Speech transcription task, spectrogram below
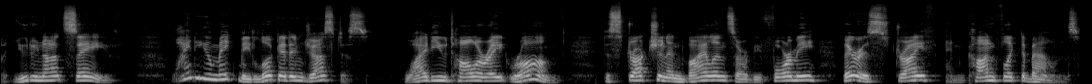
but you do not save? Why do you make me look at injustice? Why do you tolerate wrong? Destruction and violence are before me. There is strife and conflict abounds.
